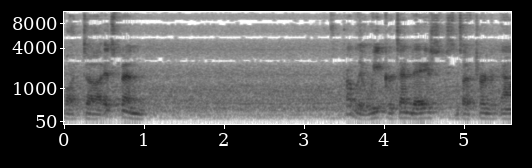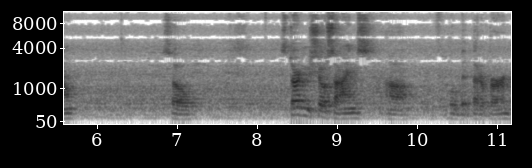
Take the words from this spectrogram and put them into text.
But uh, it's been probably a week or 10 days since I've turned it down. So, starting to show signs, uh, a little bit better burn.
